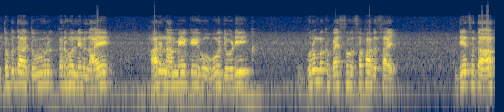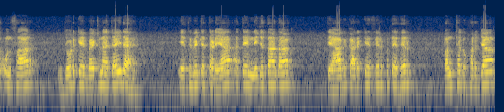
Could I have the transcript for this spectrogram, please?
ਦੁਬਦਾ ਦੂਰ ਕਰੋ ਲਿਵ ਲਾਏ, ਹਰ ਨਾਮੇ ਕੇ ਹੋਵੋ ਜੋੜੀ, ਗੁਰਮੁਖ ਬੈਸੋ ਸਫਾ ਵਸਾਏ। ਦੇ ਸਿਧਾਂਤ ਅਨੁਸਾਰ ਜੁੜ ਕੇ ਬੈਠਣਾ ਚਾਹੀਦਾ ਹੈ। ਇਸ ਵਿੱਚ ਧੜਿਆਂ ਅਤੇ ਨਿਜਤਾ ਦਾ ਤਿਆਗ ਕਰਕੇ ਸਿਰਫ ਤੇ ਸਿਰਫ ਪੰਥਕ ਫਰਜ਼ਾਂ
